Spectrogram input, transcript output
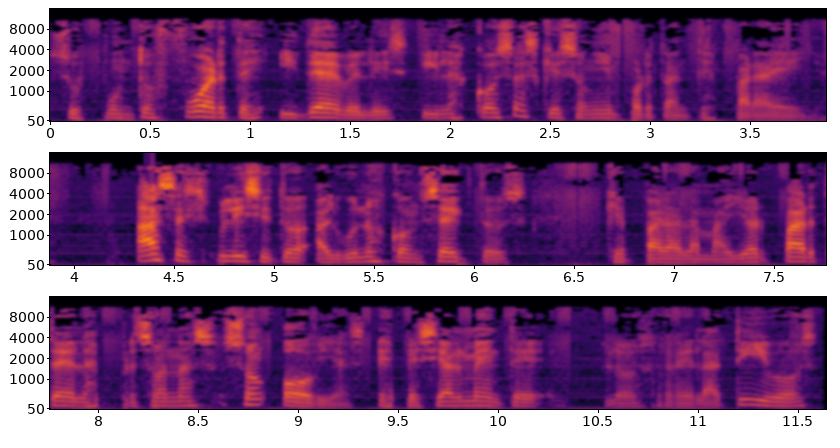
sus puntos fuertes y débiles y las cosas que son importantes para ella hace explícito algunos conceptos que para la mayor parte de las personas son obvias, especialmente los relativos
